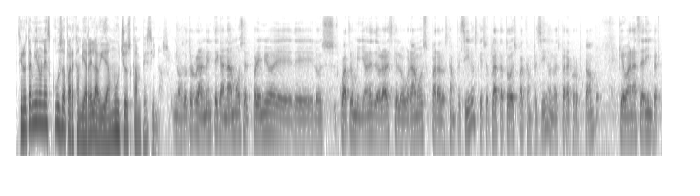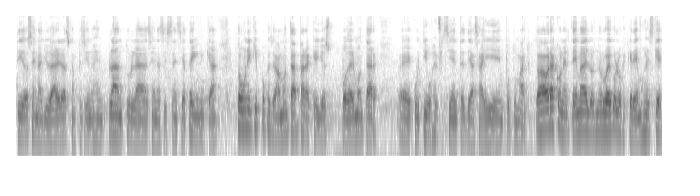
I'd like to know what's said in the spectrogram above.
sino también una excusa para cambiarle la vida a muchos campesinos. Nosotros realmente ganamos el premio de, de los 4 millones de dólares que logramos para los campesinos campesinos, que eso plata todo es para campesinos, no es para Campo, que van a ser invertidos en ayudar a los campesinos en plántulas, en asistencia técnica, todo un equipo que se va a montar para que ellos poder montar eh, cultivos eficientes de azaí en Putumayo. Entonces ahora con el tema de los noruegos lo que queremos es que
